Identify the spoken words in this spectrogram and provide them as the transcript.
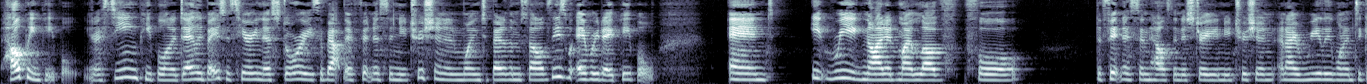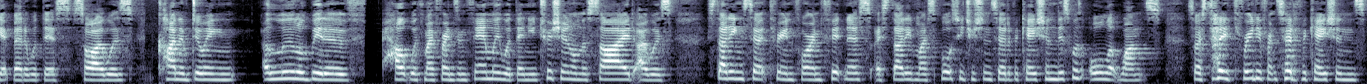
helping people, you know, seeing people on a daily basis, hearing their stories about their fitness and nutrition and wanting to better themselves. These were everyday people. And it reignited my love for the fitness and health industry and nutrition and I really wanted to get better with this. So I was kind of doing a little bit of help with my friends and family with their nutrition on the side. I was studying Cert 3 and 4 in fitness. I studied my sports nutrition certification. This was all at once. So I studied three different certifications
